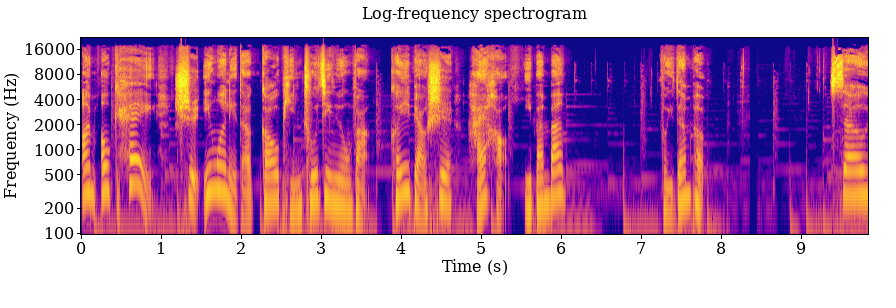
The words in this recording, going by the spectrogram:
I'm okay 是英文里的高频出镜用法，可以表示还好、一般般。For example, so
